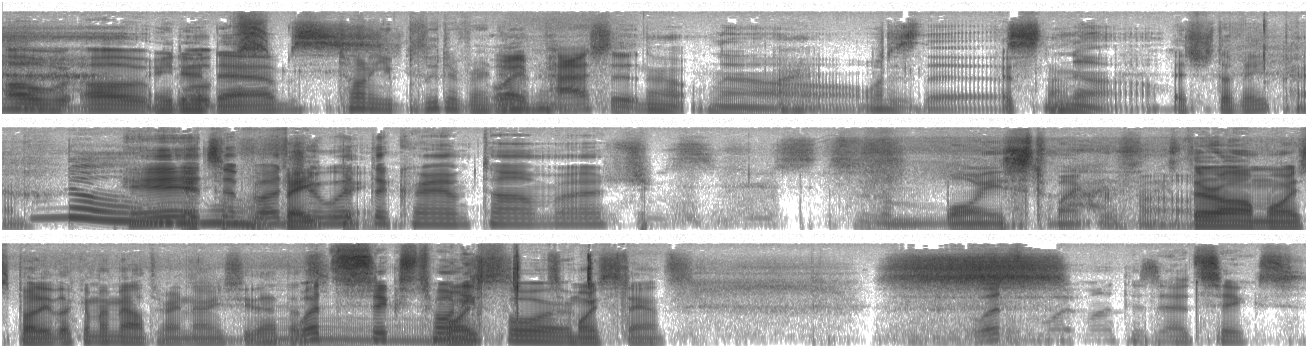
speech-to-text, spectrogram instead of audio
Oh, oh. Are you doing whoops. dabs? Tony, you blew it right now. Wait, now. pass it. No, No. What is this? It's not. No. it's just a vape pen. No. It's, It's a bunch of with vaping. the cram Tom Rush. This is a moist microphone. They're all moist, buddy. Look at my mouth right now. You see that? That's What's six moist. It's four? moist stance. What what month is that? Six.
